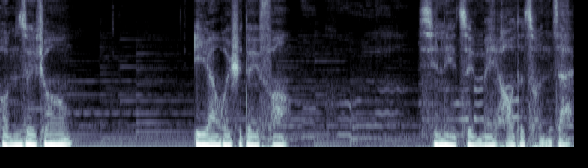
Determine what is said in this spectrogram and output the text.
我们最终依然会是对方心里最美好的存在。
